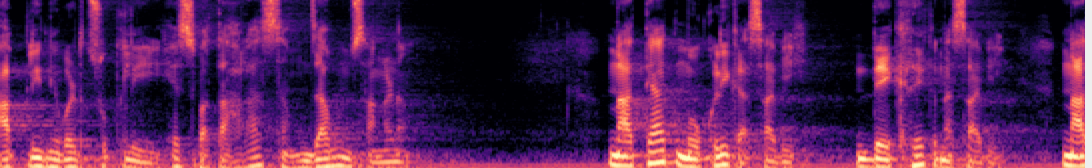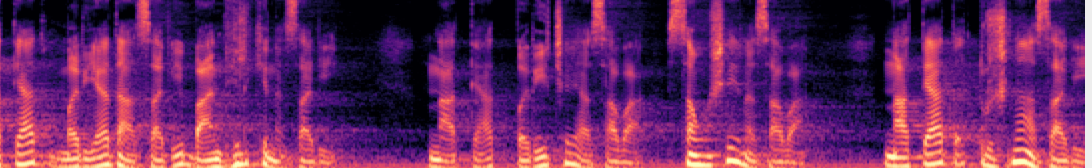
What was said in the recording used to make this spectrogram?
आपली निवड चुकली हे स्वतःला समजावून सांगणं. नात्यात मोकळीक असावी देखरेख नसावी नात्यात मर्यादा असावी बांधिलकी नसावी. नात्यात परिचय असावा संशय नसावा. नात्यात तृष्णा असावी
